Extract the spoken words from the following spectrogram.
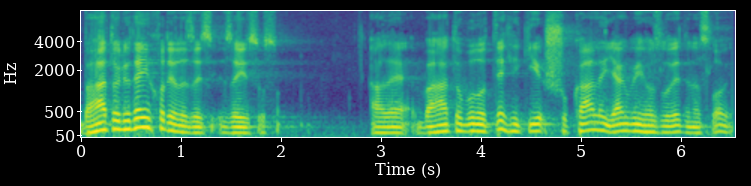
Багато людей ходили за, за Ісусом, але багато було тих, які шукали, як би його зловити на слові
